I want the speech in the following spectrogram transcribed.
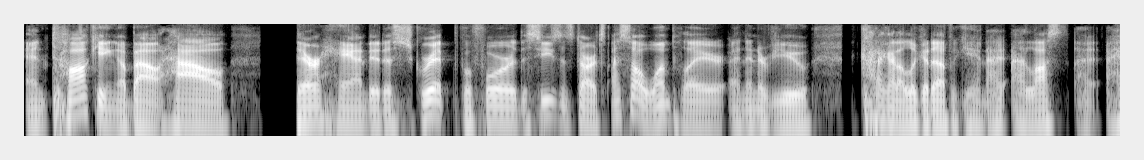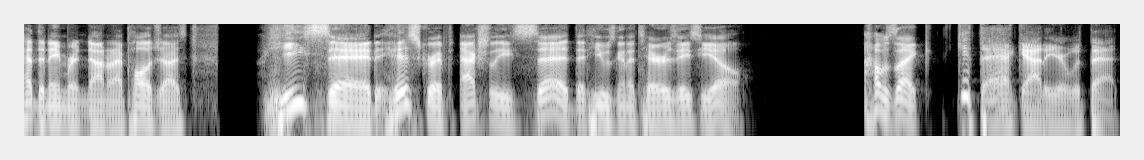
and talking about how they're handed a script before the season starts. I saw one player, an interview. God, I got to look it up again. I, I lost, I had the name written down and I apologize. He said his script actually said that he was going to tear his ACL. I was like, get the heck out of here with that.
